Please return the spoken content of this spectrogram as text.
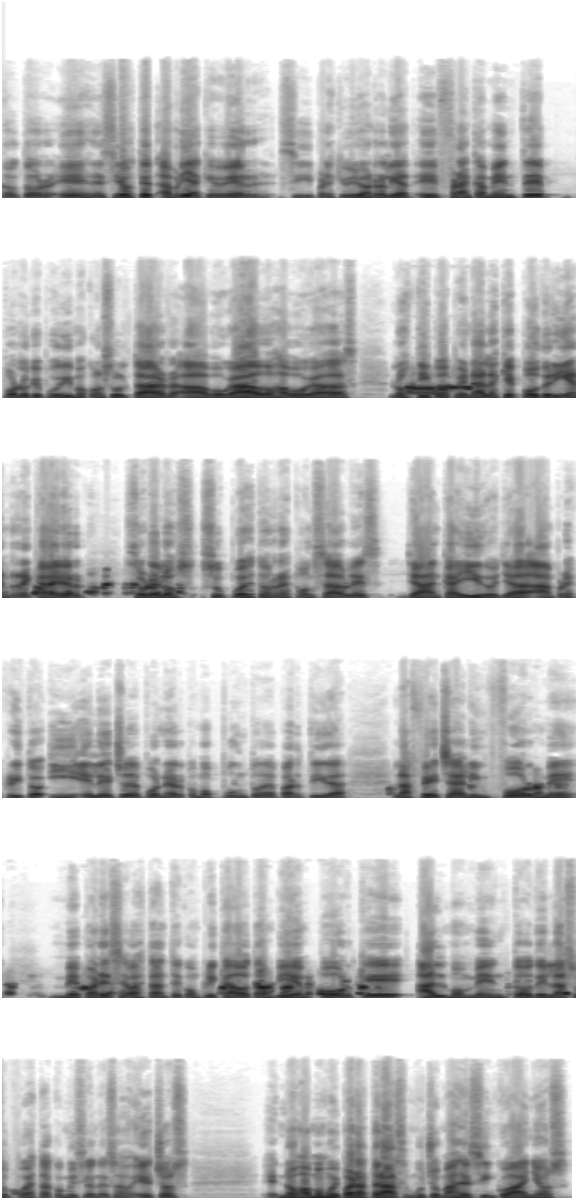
Doctor, eh, decía usted, habría que ver si prescribió en realidad. Eh, francamente, por lo que pudimos consultar a abogados, abogadas, los tipos penales que podrían recaer sobre los supuestos responsables ya han caído, ya han prescrito. Y el hecho de poner como punto de partida la fecha del informe me parece bastante complicado también porque al momento de la supuesta comisión de esos hechos eh, nos vamos muy para atrás, mucho más de cinco años,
